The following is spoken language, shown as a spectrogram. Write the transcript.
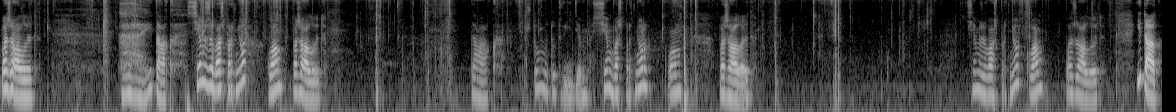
пожалует. Итак, чем же ваш партнер к вам пожалует? Так, что мы тут видим? С чем ваш партнер к вам пожалует? Чем же ваш партнер к вам пожалует? Итак,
